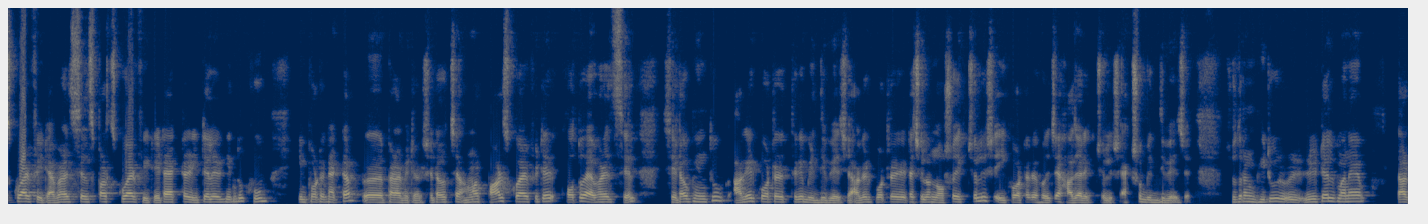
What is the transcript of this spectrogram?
square feet average sales per square feet এটা একটা রিটেলের কিন্তু খুব ইম্পর্টেন্ট একটা প্যারামিটার সেটা হচ্ছে আমার পার স্কোয়ার ফিটে কত অ্যাভারেজ সেল সেটাও কিন্তু আগের কোয়ার্টারের থেকে বৃদ্ধি পেয়েছে। আগের কোয়ার্টারে এটা ছিল নশো একচল্লিশ, এই কোয়ার্টারে হয়েছে হাজার একচল্লিশ, একশো বৃদ্ধি পেয়েছে। সুতরাং ভিটু রিটেল মানে তার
